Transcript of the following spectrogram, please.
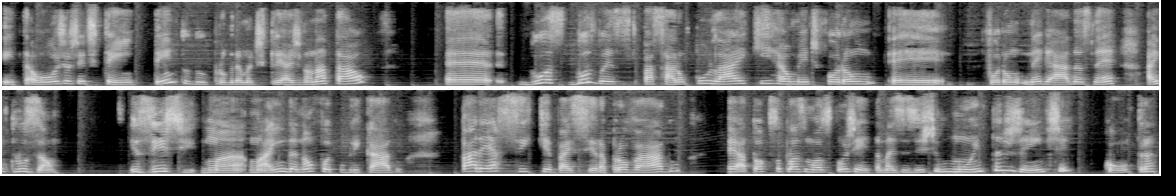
Então, hoje a gente tem, dentro do programa de triagem no Natal, é, duas, duas doenças que passaram por lá e que realmente foram, é, foram negadas né, a inclusão. Existe uma, uma, ainda não foi publicado, parece que vai ser aprovado, é a toxoplasmose congênita, mas existe muita gente contra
